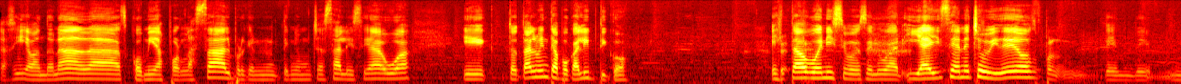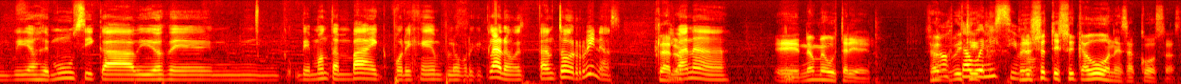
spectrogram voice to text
así abandonadas, comidas por la sal, porque no tenía mucha sal ese agua, eh, totalmente apocalíptico. Está buenísimo ese lugar. Y ahí se han hecho videos de, de- videos de música, videos de, mm, de mountain bike, por ejemplo, porque claro, están todos ruinas. claro. Y van a... Eh, no me gustaría ir. Yo, No, está ¿viste? buenísimo. Pero yo te soy cagón en esas cosas.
